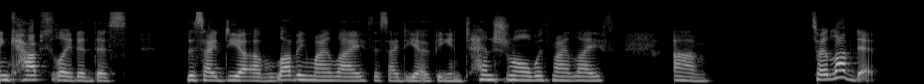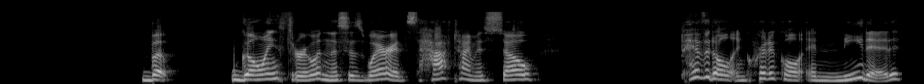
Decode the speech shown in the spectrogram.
encapsulated this this idea of loving my life, this idea of being intentional with my life. Um, so I loved it. But going through, and this is where it's halftime is so pivotal and critical and needed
